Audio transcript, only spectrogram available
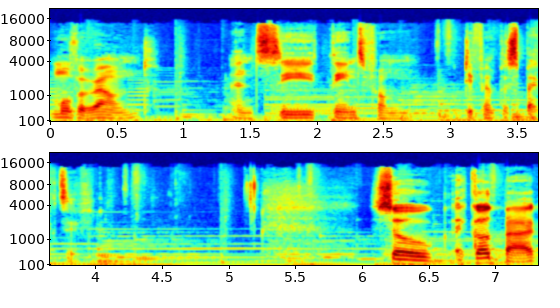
move around and see things from different perspective. So I got back,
